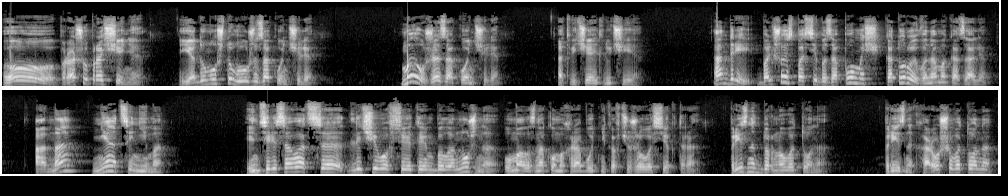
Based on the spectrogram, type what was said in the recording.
«О, прошу прощения. Я думал, что вы уже закончили». «Мы уже закончили», – отвечает Лючия. «Андрей, большое спасибо за помощь, которую вы нам оказали. Она неоценима». Интересоваться, для чего все это им было нужно, у малознакомых работников чужого сектора – признак дурного тона. Признак хорошего тона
